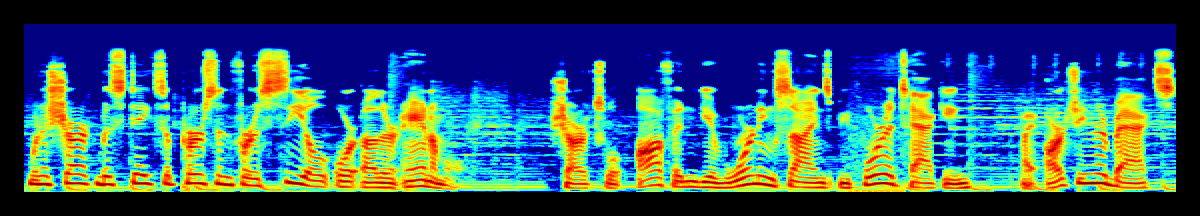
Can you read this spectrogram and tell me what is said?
when a shark mistakes a person for a seal or other animal. Sharks will often give warning signs before attacking by arching their backs,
